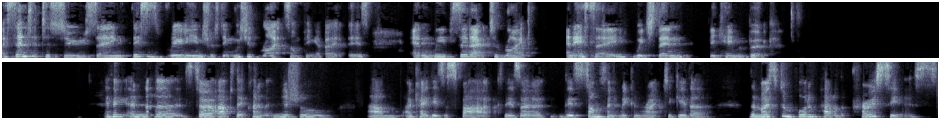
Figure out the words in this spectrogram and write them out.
I sent it to Sue saying, This is really interesting. We should write something about this. And we've set out to write an essay, which then became a book. I think another so after that kind of initial um, okay, there's a spark, there's a there's something we can write together. The most important part of the process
